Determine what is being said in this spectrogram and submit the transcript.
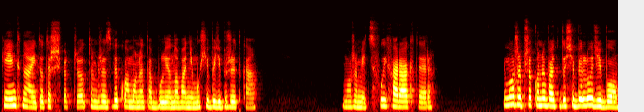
piękna i to też świadczy o tym, że zwykła moneta bulionowa nie musi być brzydka. Może mieć swój charakter i może przekonywać do siebie ludzi, bo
